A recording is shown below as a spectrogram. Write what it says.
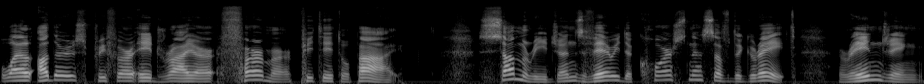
while others prefer a drier, firmer potato pie. Some regions vary the coarseness of the grate, ranging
